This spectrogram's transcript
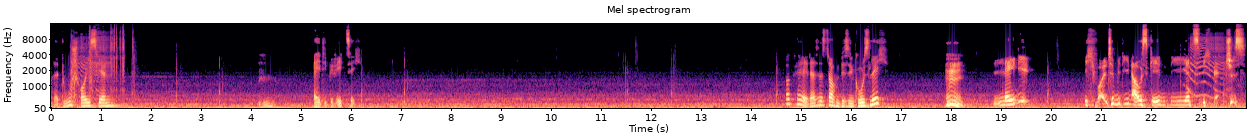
Oder Duschhäuschen. Mhm. Ey, die bewegt sich. Okay, das ist doch ein bisschen gruselig. Lady, ich wollte mit Ihnen ausgehen, jetzt nicht mehr. Tschüss.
